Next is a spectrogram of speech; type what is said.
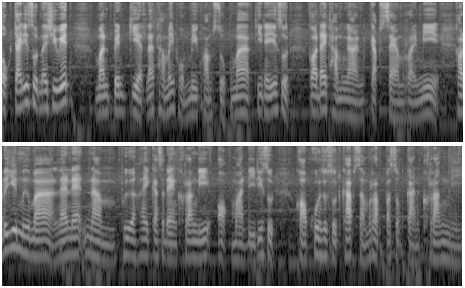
ตกใจที่สุดในชีวิต มันเป็นเกียรติและทำให้ผมมีความสุขมากที่ในที่สุดก็ได้ทำงานกับแซมไรมี่เขาได้ยื่นมือมาและแนะนำเพื่อให้การแสดงครั้งนี้ออกมาดีที่สุด ขอบคุณสุดๆครับสำหรับประสบการณ์ครั้งนี้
